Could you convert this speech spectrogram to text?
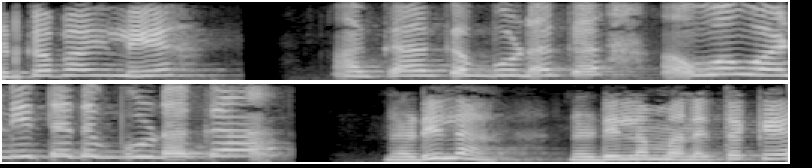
ಇಡ್ಕ ಬಾ ಇಲ್ಲಿ. ನಡಿಲ ನಡಿಲ ಮನೆ ತಕ್ಕೆ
